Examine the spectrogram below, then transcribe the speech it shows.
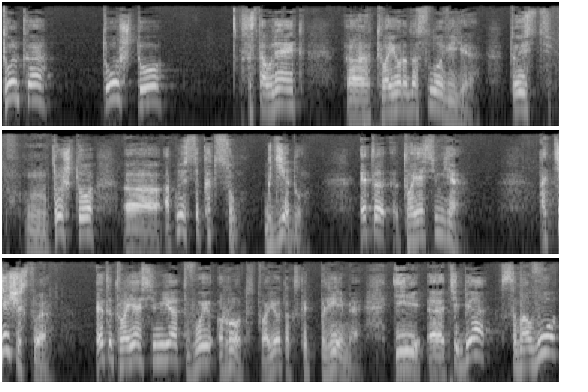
только то, что составляет э, твое родословие. То есть э, то, что э, относится к отцу, к деду. Это твоя семья. Отечество – это твоя семья, твой род, твое, так сказать, племя. И э, тебя самого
